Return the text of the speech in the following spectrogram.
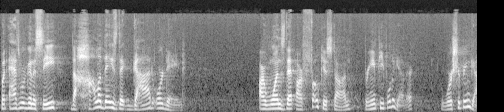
but as we're going to see, the holidays that God ordained are ones that are focused on bringing people together, worshiping God,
